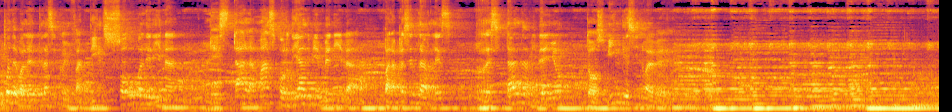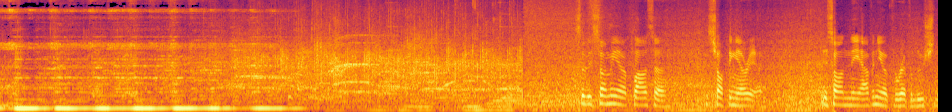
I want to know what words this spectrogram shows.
grupo de ballet clásico infantil Soul Valerina les da la más cordial bienvenida para presentarles Recital Navideño 2019. So the Somia Plaza shopping area is on the Avenue of Revolution,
